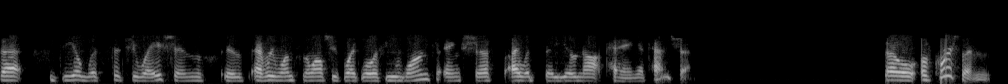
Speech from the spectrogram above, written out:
that deal with situations is every once in a while she's like, Well, if you weren't anxious, I would say you're not paying attention. So, of course, I'm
